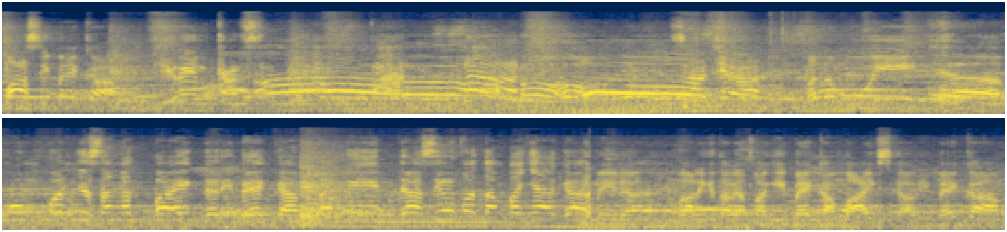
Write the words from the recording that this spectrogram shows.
Masih Beckham, kirimkan oh, saja menemui ya umpannya sangat baik dari Beckham tapi Da Silva tampaknya agak berbeda. Kembali kita lihat lagi Beckham baik sekali. Beckham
